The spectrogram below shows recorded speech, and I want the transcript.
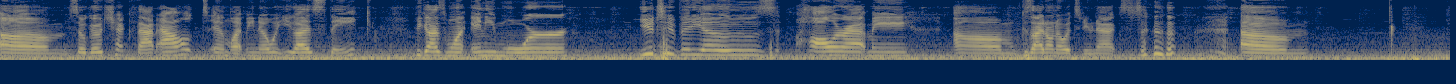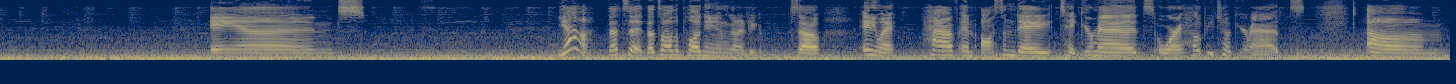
Um, so go check that out and let me know what you guys think. If you guys want any more YouTube videos, holler at me Um, because um, I don't know what to do next. um, and yeah, that's it. That's all the plugging I'm going to do. So, anyway, have an awesome day. Take your meds, or I hope you took your meds. Um,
